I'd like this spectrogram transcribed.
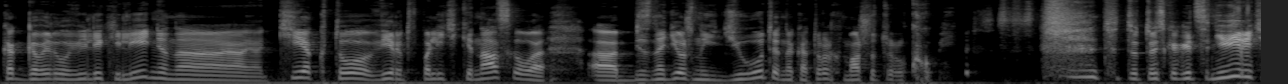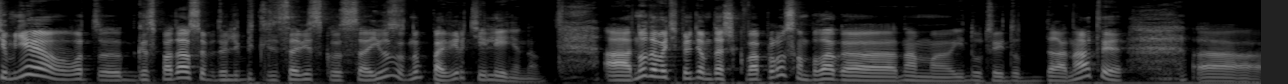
как говорил великий Ленин, а, те, кто верит в политики на слово, а, безнадежные идиоты, на которых машут рукой. То, то есть, как говорится, не верите мне, вот, э, господа, особенно любители Советского Союза, ну, поверьте Ленину. А, ну, давайте перейдем дальше к вопросам, благо нам идут и идут донаты. А,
